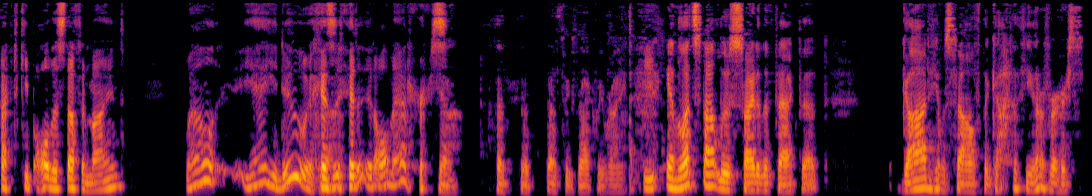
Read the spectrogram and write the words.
I have to keep all this stuff in mind. Well, yeah, you do because it, it all matters. Yeah. That, that, that's exactly right. You- And let's not lose sight of the fact that God Himself, the God of the universe,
